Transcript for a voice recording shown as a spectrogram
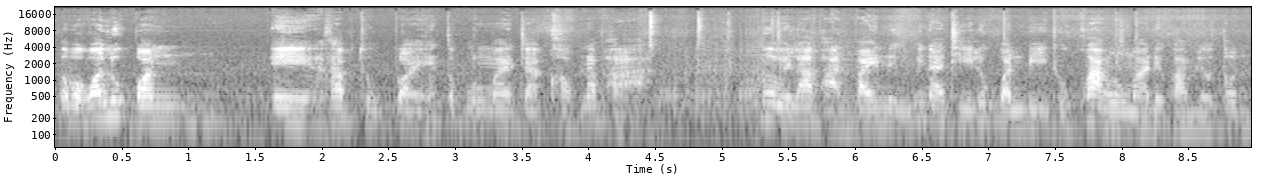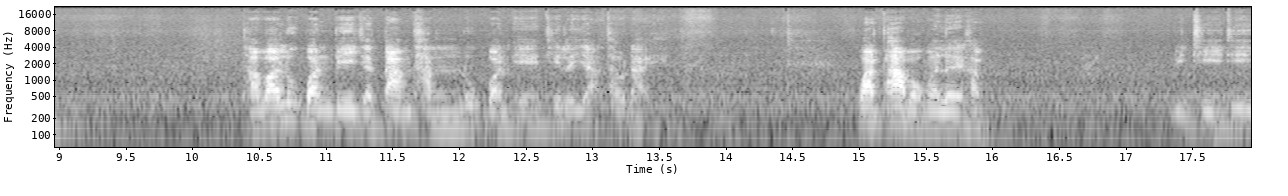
เราบอกว่าลูกบอล A นะครับ ถูกปล่อยให้ตกลงมาจากขอบหน้าผา เมื่อเวลาผ่านไป 1 วินาทีลูกบอล B ถูกคว้างลงมาด้วยความเร็วต้น ถามว่าลูกบอล B จะตามทันลูกบอล A ที่ระยะเท่าใด วาดภาพออกมาเลยครับ วิธีที่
